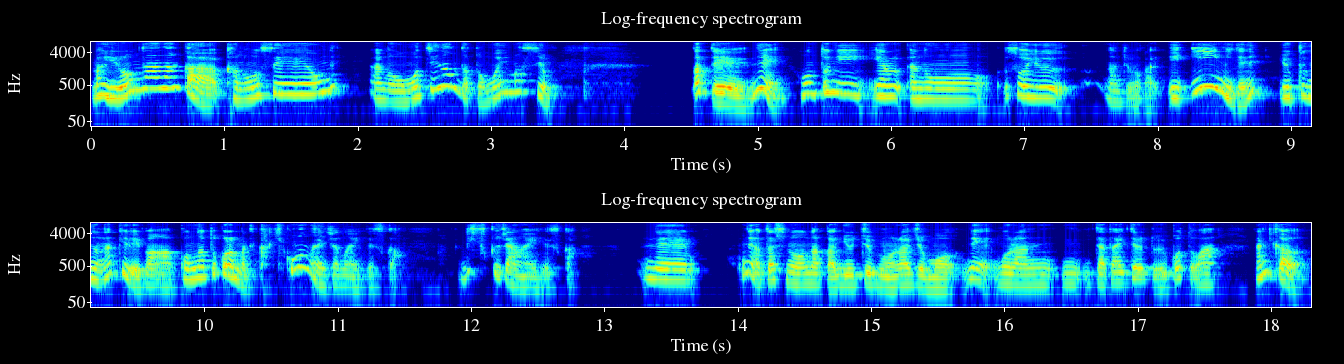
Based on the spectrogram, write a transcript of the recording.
まあ、いろんななんか可能性をね、あの、お持ちなんだと思いますよ。だってね、本当にやる、あの、そういう、なんていうのか、いい意味でね、欲がなければ、こんなところまで書き込まないじゃないですか。リスクじゃないですか。で、ね、私のなんか YouTube もラジオもね、ご覧いただいてるということは、何か、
